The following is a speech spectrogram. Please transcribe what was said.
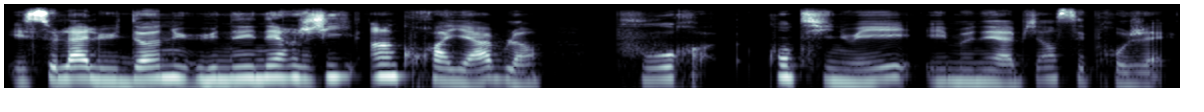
et cela lui donne une énergie incroyable pour continuer et mener à bien ses projets.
